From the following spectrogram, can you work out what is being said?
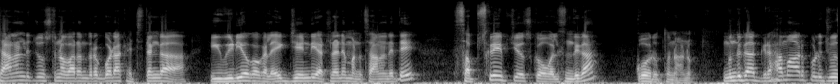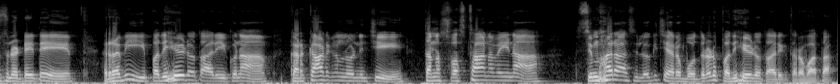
ఛానల్ని చూస్తున్న వారందరూ కూడా ఖచ్చితంగా ఈ వీడియోకి ఒక లైక్ చేయండి. అట్లానే మన ఛానల్ అయితే సబ్స్క్రైబ్ చేసుకోవాల్సిందిగా కోరుతున్నాను. ముందుగా గ్రహ మార్పులు చూసినట్టయితే రవి పదిహేడో తారీఖున కర్కాటకంలో నుంచి తన స్వస్థానమైన సింహరాశిలోకి చేరబోతున్నాడు పదిహేడో తారీఖు తర్వాత.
